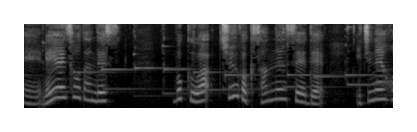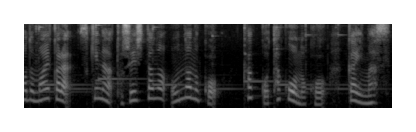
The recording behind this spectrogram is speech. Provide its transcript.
えー、恋愛相談です。僕は中学3年生で1年ほど前から好きな年下の女の子、かっこ他校の子がいます。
